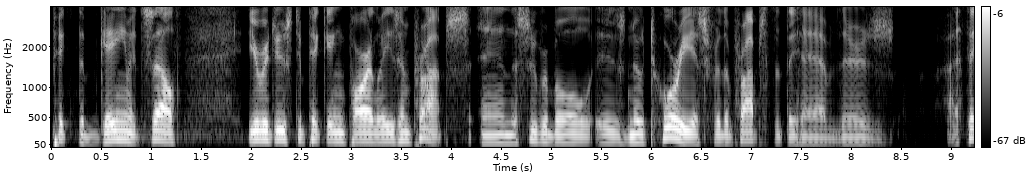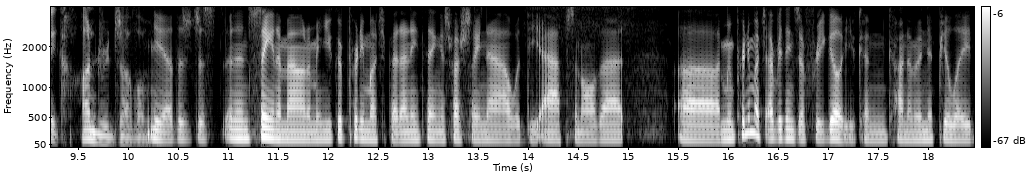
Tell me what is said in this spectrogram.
pick the game itself. You're reduced to picking parlays and props, and the Super Bowl is notorious for the props that they have. There's I think hundreds of them. Yeah, there's just an insane amount. I mean, you could pretty much bet anything, especially now with the apps and all that. Uh, I mean, pretty much everything's a free go. You can kind of manipulate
